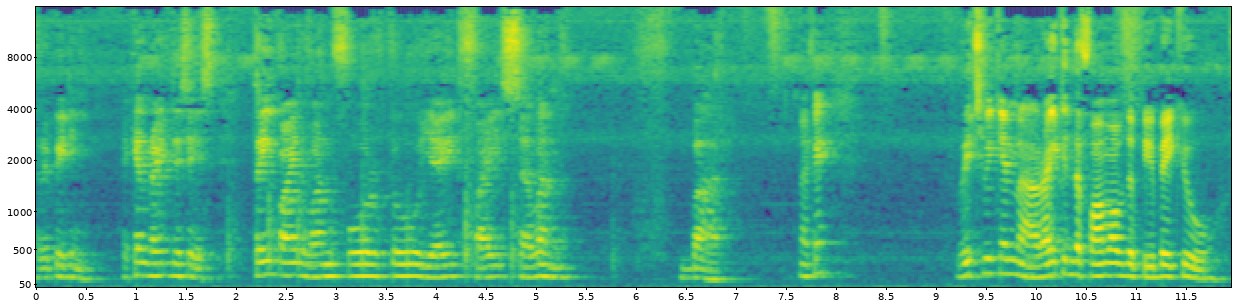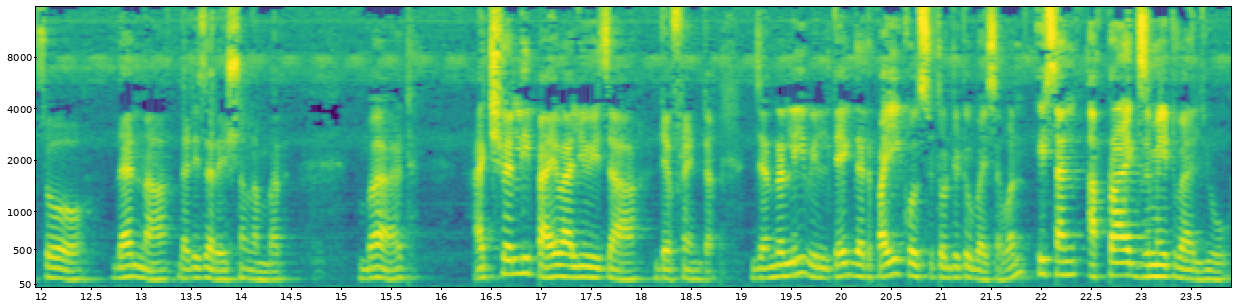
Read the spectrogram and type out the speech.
repeating. I can write this is 3.142857 bar. Okay? Which we can uh, write in the form of the p by q. So then uh, that is a rational number. But actually pi value is uh, different generally we'll take that pi equals to 22 by 7 it's an approximate value.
